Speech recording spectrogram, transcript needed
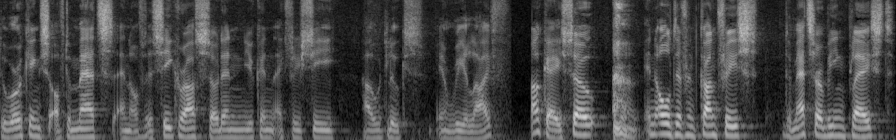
the workings of the mats and of the seagrass, so then you can actually see how it looks in real life. Okay, so in all different countries, the mats are being placed,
